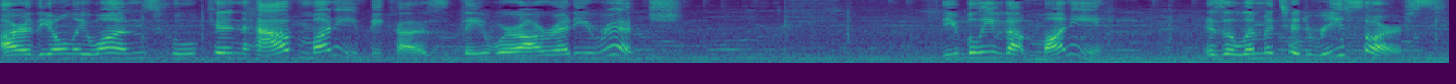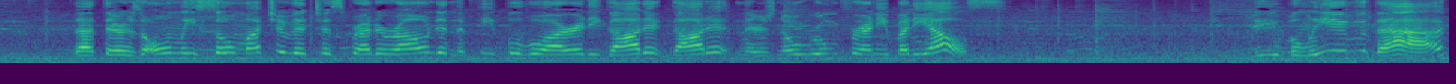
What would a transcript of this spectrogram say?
are the only ones who can have money because they were already rich? Do you believe that money is a limited resource? That there's only so much of it to spread around, and the people who already got it got it, and there's no room for anybody else. Do you believe that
